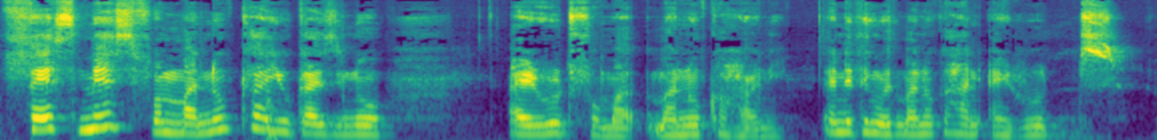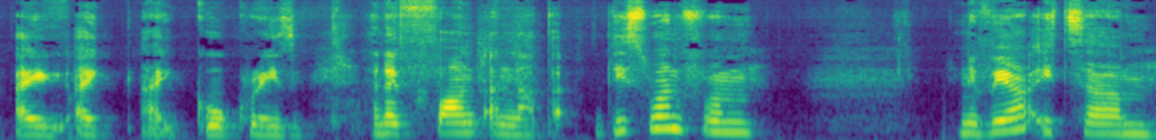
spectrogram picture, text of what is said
face mist from manuka. You guys you know i root for Ma- manuka honey. Anything with manuka honey i root. I i i go crazy. And i found another this one from Nivea it's um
